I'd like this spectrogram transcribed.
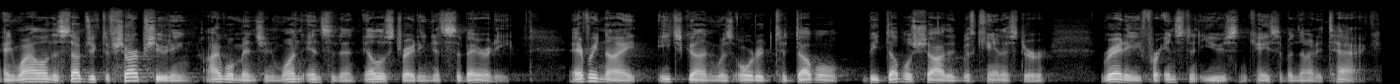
And while on the subject of sharpshooting, I will mention one incident illustrating its severity. Every night, each gun was ordered to double, be double shotted with canister ready for instant use in case of a night attack.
